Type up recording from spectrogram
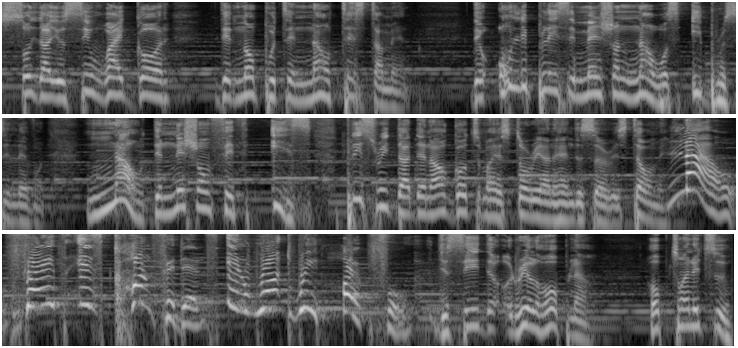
so that you see why God did not put a now testament. The only place he mentioned now was Hebrews 11. Now the nation faith is. Please read that, then I'll go to my story and end the service. Tell me. Now, faith is confidence in what we hope for. You see the real hope now. Hope 22.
